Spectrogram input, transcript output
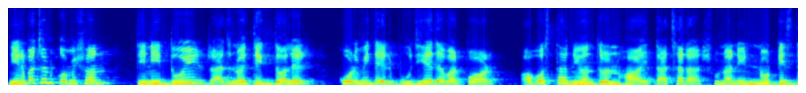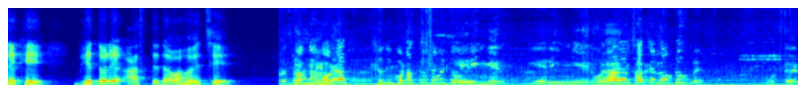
নির্বাচন কমিশন তিনি দুই রাজনৈতিক দলের কর্মীদের বুঝিয়ে দেওয়ার পর অবস্থা নিয়ন্ত্রণ হয় তাছাড়া শুনানির নোটিশ দেখে ভেতরে আসতে দেওয়া হয়েছে। যদি ভোটার তো তবে তো হিয়ারিং এর হিয়ারিং এর ভোটারের সাথে লোক ঢুকবে। ভোটের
